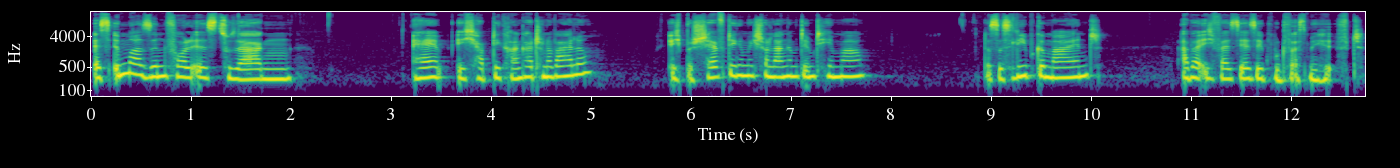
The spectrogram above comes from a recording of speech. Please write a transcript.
es immer sinnvoll ist zu sagen, hey, ich habe die Krankheit schon eine Weile, ich beschäftige mich schon lange mit dem Thema, das ist lieb gemeint, aber ich weiß sehr, sehr gut, was mir hilft.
